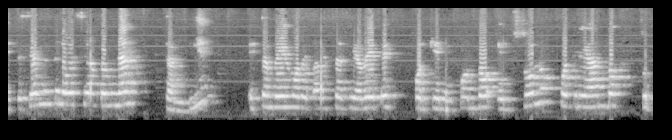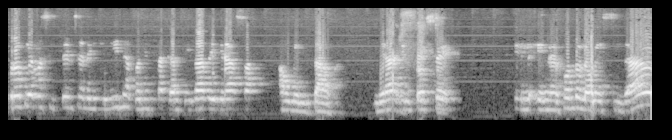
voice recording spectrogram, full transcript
especialmente la obesidad abdominal, también está en riesgo de padecer diabetes, porque en el fondo él solo fue creando su propia resistencia a la insulina con esta cantidad de grasa aumentada. ¿ya? Entonces, en, el fondo la obesidad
